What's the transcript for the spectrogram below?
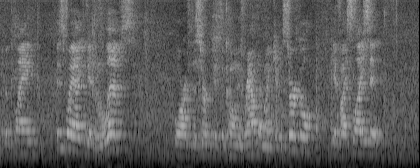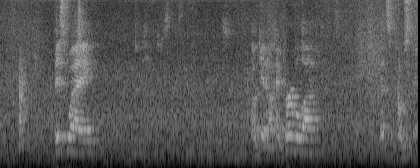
with a plane, this way I can get an ellipse, or if the, if the cone is round, I might get a circle. If I slice it this way, I'll get a hyperbola. That's supposed to.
